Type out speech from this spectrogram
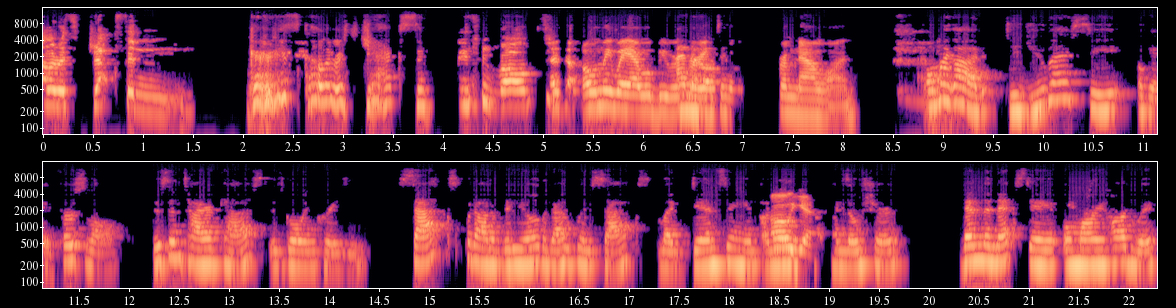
Colorist Jackson Curtis Colorist Jackson. is involved. That's the only way I will be referring to him from now on. Oh my god, did you guys see? Okay, first of all, this entire cast is going crazy. Saxe put out a video, the guy who plays Saxe, like dancing in Oh underwear yeah. and no shirt. Then the next day, Omari Hardwick,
